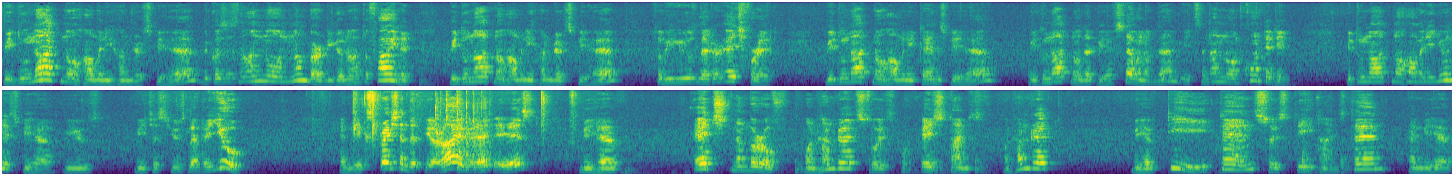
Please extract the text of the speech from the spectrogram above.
We do not know how many hundreds we have because it's an unknown number. We're going to have to find it. We do not know how many hundreds we have, so we use letter H for it. We do not know how many tens we have. We do not know that we have seven of them. It's an unknown quantity. We do not know how many units we have. We use we just use letter U. And the expression that we arrive at is we have h number of 100, so it's h times 100. We have t tens, so it's t times 10. And we have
